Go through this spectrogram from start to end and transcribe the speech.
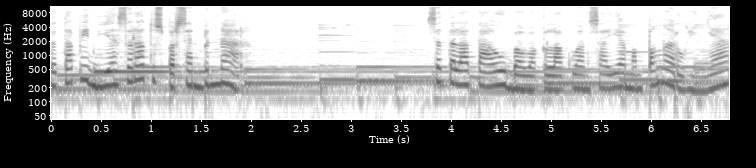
Tetapi dia 100% benar. Setelah tahu bahwa kelakuan saya mempengaruhinya,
